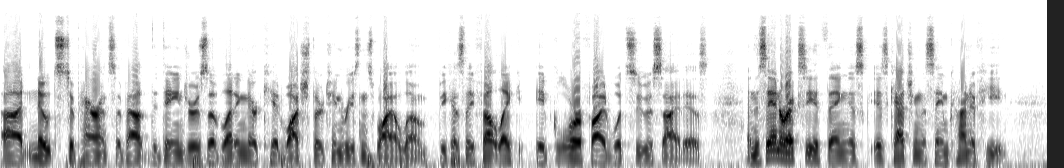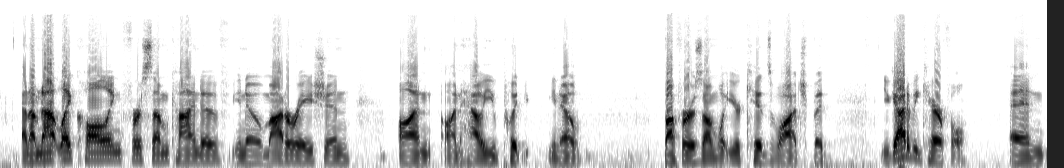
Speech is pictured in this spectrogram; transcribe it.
uh, notes to parents about the dangers of letting their kid watch 13 Reasons Why alone because they felt like it glorified what suicide is. And this anorexia thing is, is catching the same kind of heat. And I'm not like calling for some kind of, you know, moderation on on how you put, you know, buffers on what your kids watch, but you got to be careful and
